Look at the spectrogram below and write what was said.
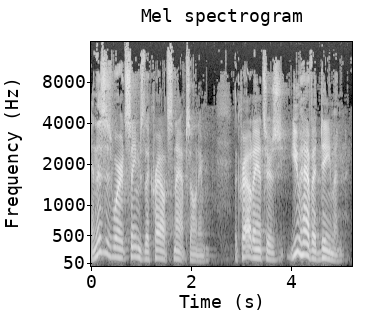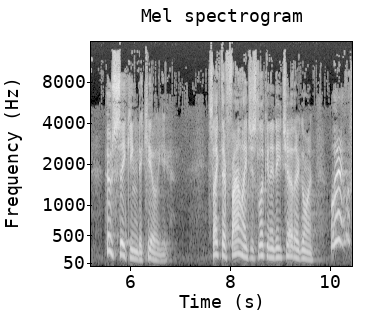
And this is where it seems the crowd snaps on him. The crowd answers, You have a demon. Who's seeking to kill you? It's like they're finally just looking at each other going, What,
